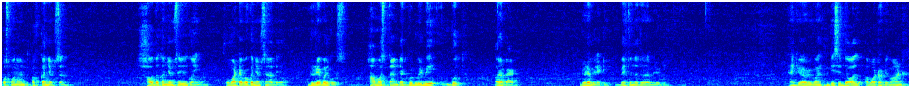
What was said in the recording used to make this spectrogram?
postponement of consumption how the consumption is going on for whatever consumption are there durable goods how much time that good will be good or a bad durability based on the durability Thank you everyone. This is the all about our demand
